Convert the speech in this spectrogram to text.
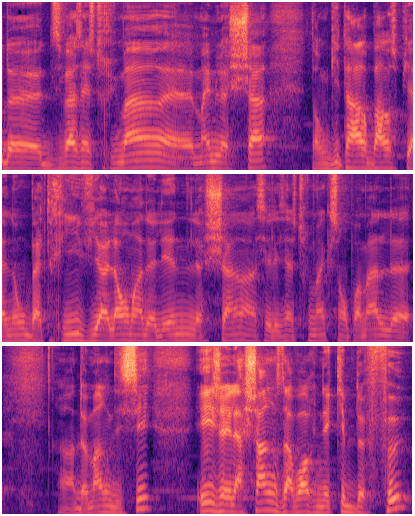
de divers instruments, même le chant. Donc, guitare, basse, piano, batterie, violon, mandoline, le chant, hein, c'est les instruments qui sont pas mal euh, en demande ici. Et j'ai la chance d'avoir une équipe de feu.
